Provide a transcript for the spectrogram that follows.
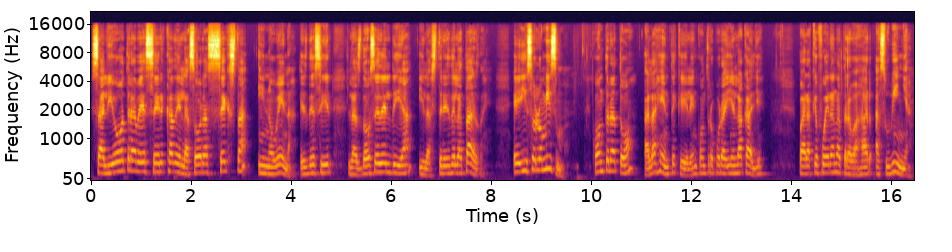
salió otra vez cerca de las horas sexta y novena, es decir, las 12 del día y las 3 de la tarde. E hizo lo mismo. Contrató a la gente que él encontró por ahí en la calle para que fueran a trabajar a su viña.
